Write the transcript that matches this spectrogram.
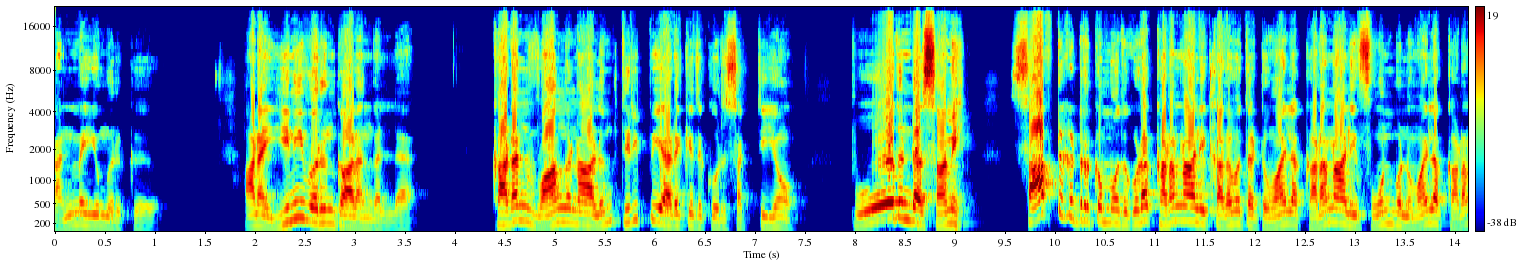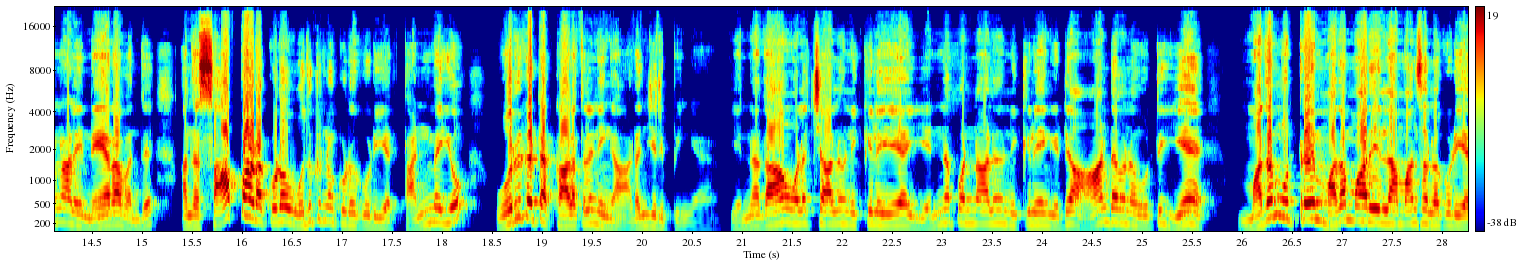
தன்மையும் இருக்குது ஆனால் இனி வருங்காலங்களில் கடன் வாங்கினாலும் திருப்பி அடைக்கிறதுக்கு ஒரு சக்தியும் போதுண்டா சாமி. சாப்பிட்டுக்கிட்டு இருக்கும்போது கூட கடனாளி கதவை தட்டுவான் இல்லை கடனாளி ஃபோன் பண்ணுவான் இல்லை கடனாளி நேராக வந்து அந்த சாப்பாடை கூட ஒதுக்கின கொடுக்கக்கூடிய தன்மையும் ஒரு கட்ட காலத்தில் நீங்கள் அடைஞ்சிருப்பீங்க. என்னதான் உழைச்சாலும் நிற்கலையே என்ன பண்ணாலும் நிற்கலையேங்கிட்டு ஆண்டவனை விட்டு ஏன் மதமுற்றே மதம் மாறிடலாமான்னு சொல்லக்கூடிய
